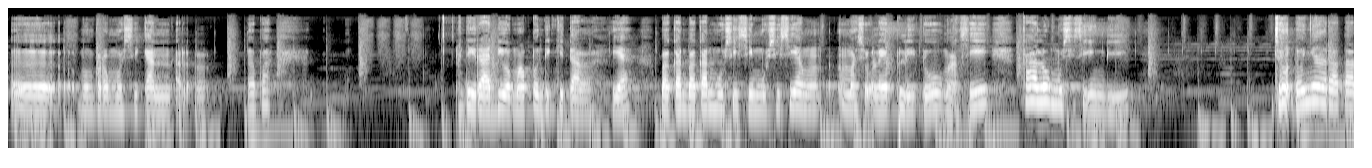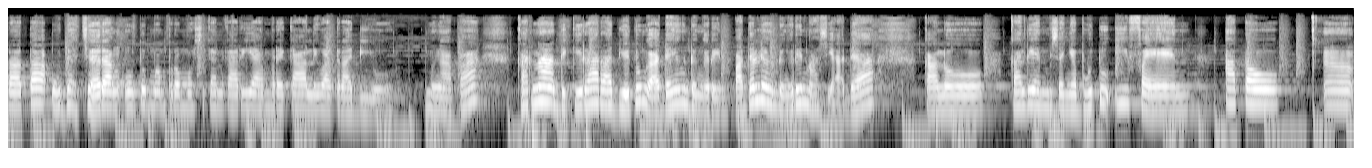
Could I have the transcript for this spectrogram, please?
uh, mempromosikan uh, apa di radio maupun digital ya bahkan bahkan musisi-musisi yang masuk label itu masih kalau musisi indie Contohnya rata-rata udah jarang untuk mempromosikan karya mereka lewat radio. Mengapa? Karena dikira radio itu nggak ada yang dengerin. Padahal yang dengerin masih ada. Kalau kalian misalnya butuh event atau uh,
